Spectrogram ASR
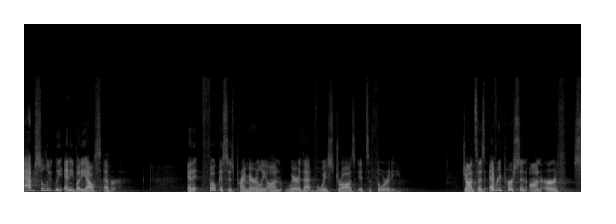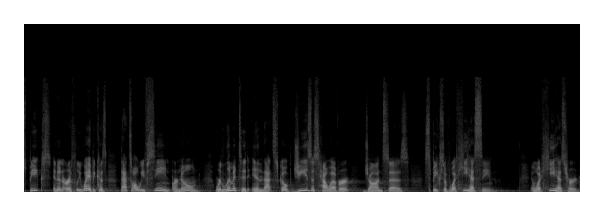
absolutely anybody else ever. And it focuses primarily on where that voice draws its authority. John says every person on earth speaks in an earthly way because that's all we've seen or known. We're limited in that scope. Jesus, however, John says, speaks of what he has seen and what he has heard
